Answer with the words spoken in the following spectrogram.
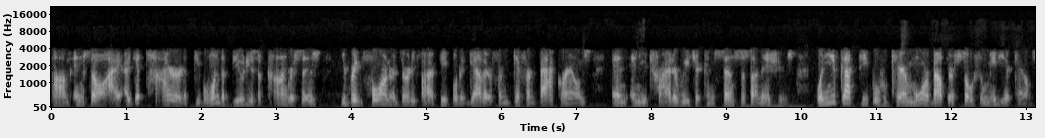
Um, and so I, I get tired of people. One of the beauties of Congress is you bring 435 people together from different backgrounds and, and you try to reach a consensus on issues. When you've got people who care more about their social media accounts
